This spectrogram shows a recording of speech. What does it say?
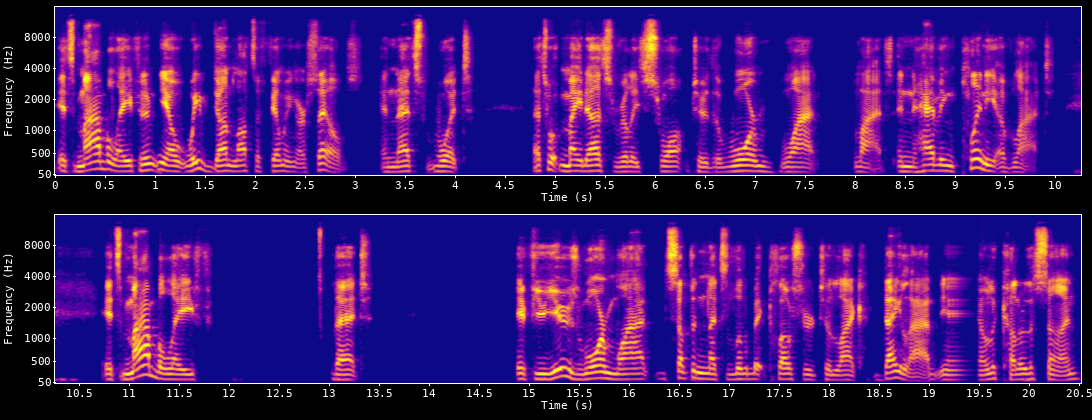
It's my belief, and you know, we've done lots of filming ourselves, and that's what that's what made us really swap to the warm white lights and having plenty of light. It's my belief that if you use warm white, something that's a little bit closer to like daylight, you know, the color of the sun,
